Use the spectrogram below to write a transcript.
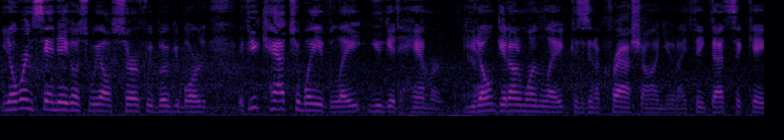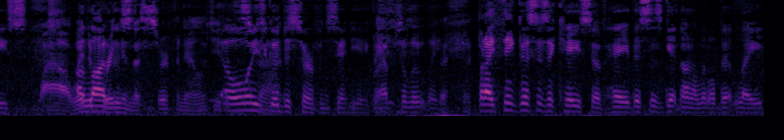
you know we're in San Diego, so we all surf, we boogie board. If you catch a wave late, you get hammered. You don't get on one late because it's going to crash on you, and I think that's the case. Wow, a way to lot bring of in the surf analogy. Always good to surf in San Diego, absolutely. but I think this is a case of hey, this is getting on a little bit late.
